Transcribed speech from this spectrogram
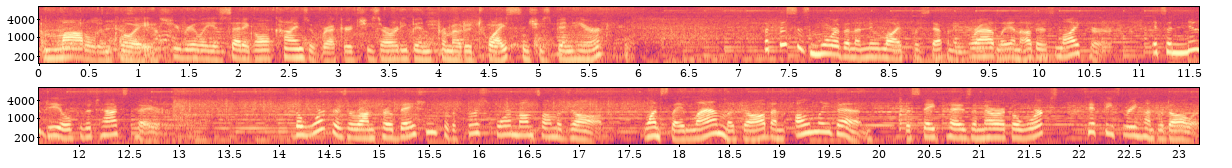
a model employee. She really is setting all kinds of records. She's already been promoted twice since she's been here. This is more than a new life for Stephanie Bradley and others like her. It's a new deal for the taxpayer. The workers are on probation for the first four months on the job. Once they land the job, and only then, the state pays America Works $5,300.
